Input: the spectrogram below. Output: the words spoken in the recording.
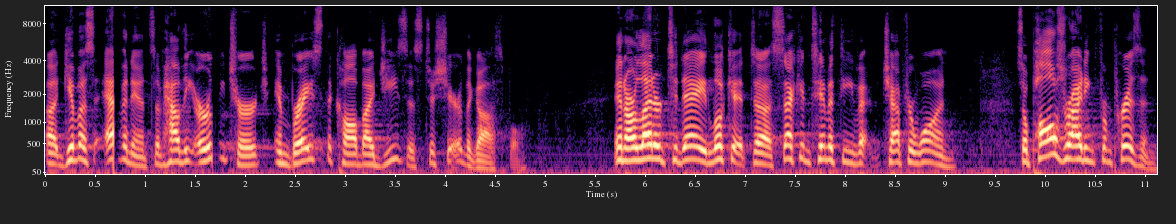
uh, give us evidence of how the early church embraced the call by Jesus to share the gospel. In our letter today, look at uh, 2 Timothy chapter 1. So Paul's writing from prison.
